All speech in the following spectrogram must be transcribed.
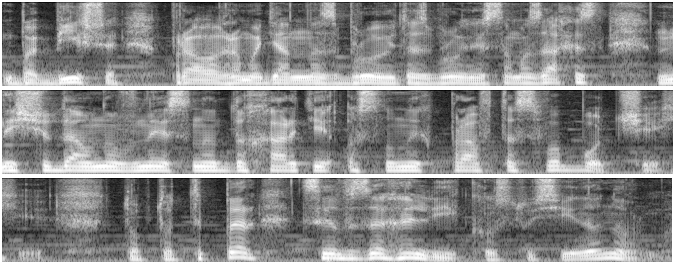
Ба більше право громадян на зброю та збройний самозахист нещодавно внесено до хартії основних прав та свобод Чехії. Тобто тепер це взагалі конституційна норма.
